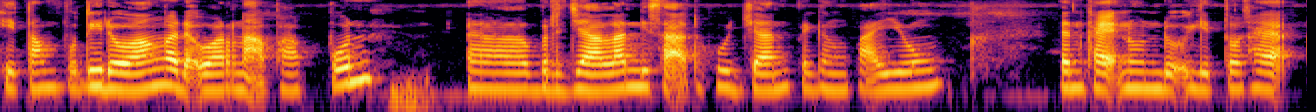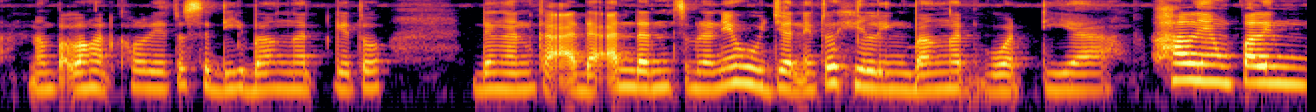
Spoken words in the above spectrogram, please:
hitam putih doang gak ada warna apa pun uh, berjalan di saat hujan pegang payung dan kayak nunduk gitu kayak nampak banget kalau dia tuh sedih banget gitu dengan keadaan. Dan sebenarnya hujan itu healing banget buat dia hal yang paling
